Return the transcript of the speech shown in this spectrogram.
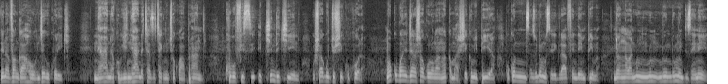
ninava ngaho nje gukora iki? Nihana cyaza cya kintu cyo kwa prendre kuba ufise ikindi kintu ushaka guca ushika ukora. Nko kubwanje je nashaka kuronka nk'akamarshe k'imipira kuko nsanzwe ndi umuserigrafe ndi imprima. Nkaba ndi umu- ndi umu designer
